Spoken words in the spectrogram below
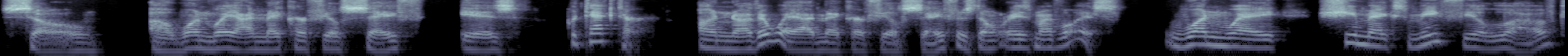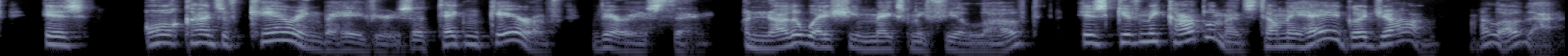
So, uh, one way I make her feel safe is protect her. Another way I make her feel safe is don't raise my voice. One way she makes me feel loved is all kinds of caring behaviors, uh, taking care of various things. Another way she makes me feel loved is give me compliments. Tell me, hey, good job. I love that.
